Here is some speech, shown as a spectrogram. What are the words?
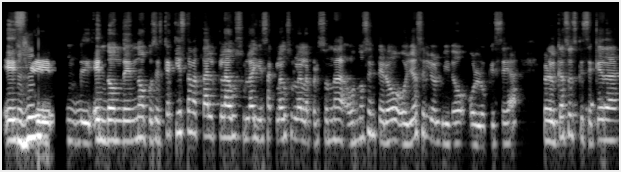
Este, uh -huh. En donde no, pues es que aquí estaba tal cláusula y esa cláusula la persona o no se enteró o ya se le olvidó o lo que sea, pero el caso es que se queda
